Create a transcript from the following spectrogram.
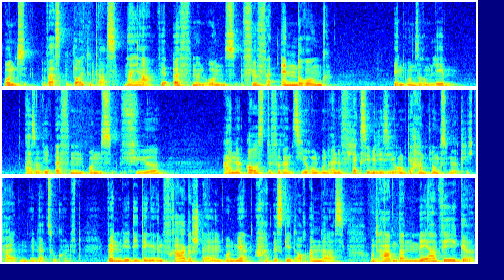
Und was bedeutet das? Naja, wir öffnen uns für Veränderung in unserem Leben. Also wir öffnen uns für eine Ausdifferenzierung und eine Flexibilisierung der Handlungsmöglichkeiten in der Zukunft. Wenn wir die Dinge in Frage stellen und mehr, ach, es geht auch anders und haben dann mehr Wege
